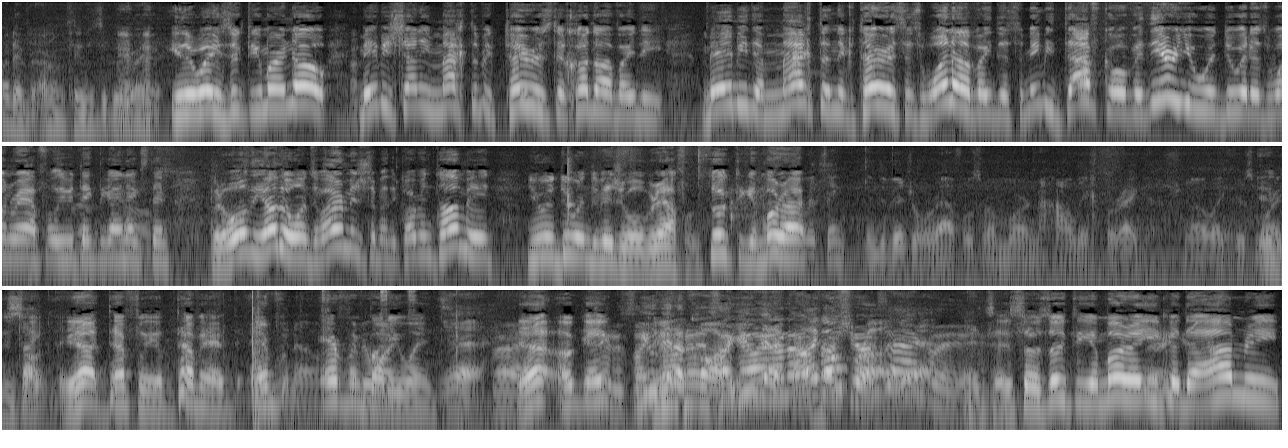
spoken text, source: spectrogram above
whatever. I don't think it's a good writer. Either way, Zuk Gemara, no. Maybe Shani Machta Victorious the Choda Avaidi. Maybe the Machta Victorious is one Avaidi. So maybe Dafka over there you would do it as one raffle. You would take the guy next to him. But all the other ones of our Mishnah by the Korban Tamid, you would do individual raffles. Zuk I Gemara. would think individual raffles are more Nahalich Baregash. You know, like there's more It's- excitement. Yeah, definitely, definitely. Every, You know, everybody everyone. wins. Yeah. Right. Yeah. Okay. Dude, like You get a car, like, you oh, get a I know, car, like for sure, Oprah, yeah. Exactly. So, so Zuk Gemara Ika da Amri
